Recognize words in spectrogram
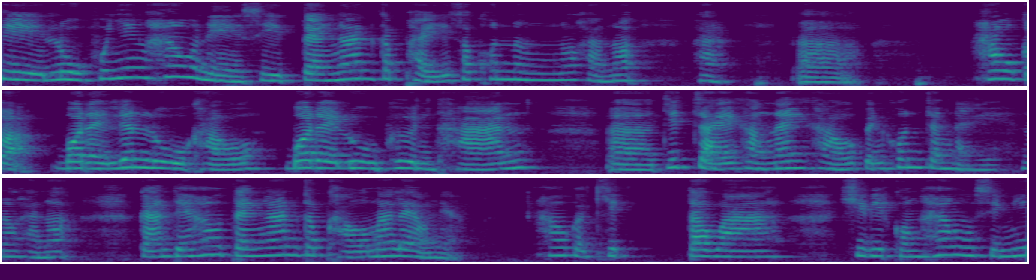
ที่ลูกผู้หญิงเฮ้าเนี่ยสิแต่งงานกับไผ่สักคนหนึ่งเนาะค่ะเนาะ อ่าเฮาก็บ่ได้เรียนรู้เขาบ่ได้รู้พื้นฐานอ่าจิตใจข้างในเขาเป็นคนจังไดเนาะค่ะเนาะการที่เฮาแต่งงานกับเขามาแล้วเนี่ยเฮาก็คิดตะวาชีวิตของเฮาสิมี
